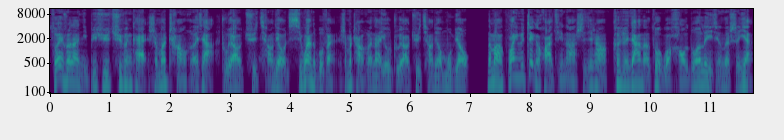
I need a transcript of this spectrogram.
所以说呢，你必须区分开什么场合下主要去强调习惯的部分，什么场合呢又主要去强调目标。那么关于这个话题呢，实际上科学家呢做过好多类型的实验。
